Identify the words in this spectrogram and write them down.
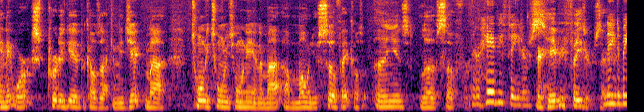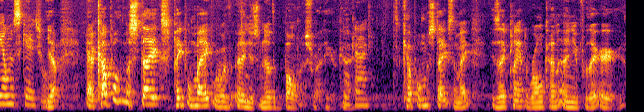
and it works pretty good because I can inject my 20 20 20 into my ammonia sulfate because onions love sulfur. They're heavy feeders. They're heavy feeders. There. Need to be on the schedule. Yep. And a couple of mistakes people make with onions, another bonus right here. Okay. Okay. A couple of mistakes they make is they plant the wrong kind of onion for their area,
